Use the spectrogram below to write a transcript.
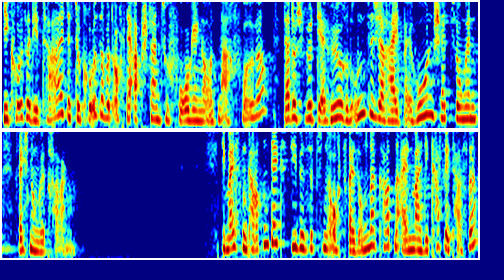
Je größer die Zahl, desto größer wird auch der Abstand zu Vorgänger und Nachfolger. Dadurch wird der höheren Unsicherheit bei hohen Schätzungen Rechnung getragen. Die meisten Kartendecks, die besitzen auch zwei Sonderkarten. Einmal die Kaffeetasse,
